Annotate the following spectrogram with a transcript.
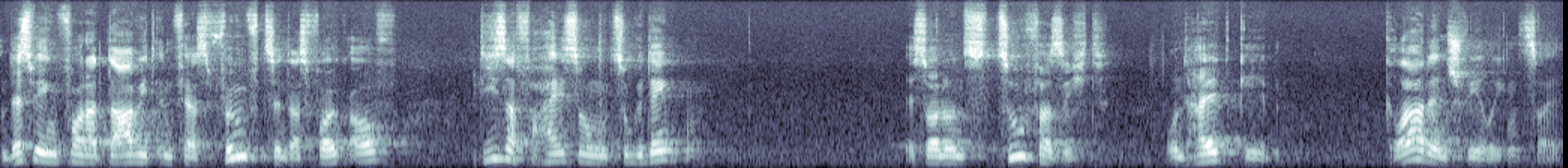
Und deswegen fordert David in Vers 15 das Volk auf, dieser Verheißungen zu gedenken. Es soll uns Zuversicht und Halt geben, gerade in schwierigen Zeiten.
